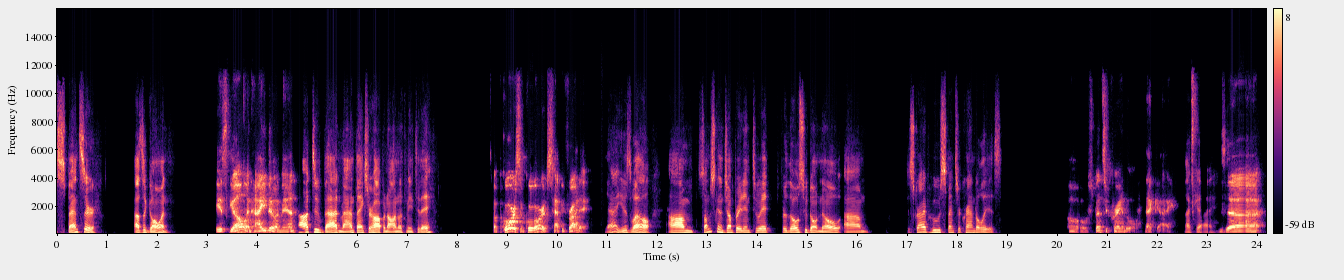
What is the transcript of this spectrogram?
Spencer. How's it going? It's going. How you doing, man? Not too bad, man. Thanks for hopping on with me today. Of course, of course. Happy Friday. Yeah, you as well. Um, so I'm just gonna jump right into it. For those who don't know, um, describe who Spencer Crandall is. Oh, Spencer Crandall, that guy. That guy. He's a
